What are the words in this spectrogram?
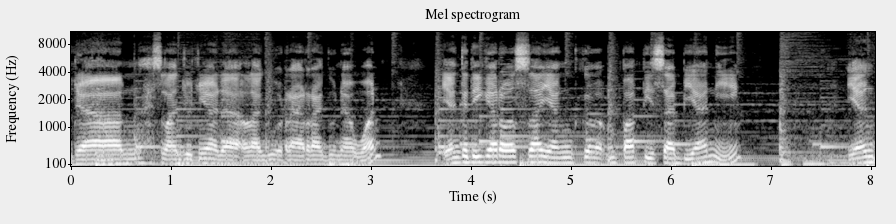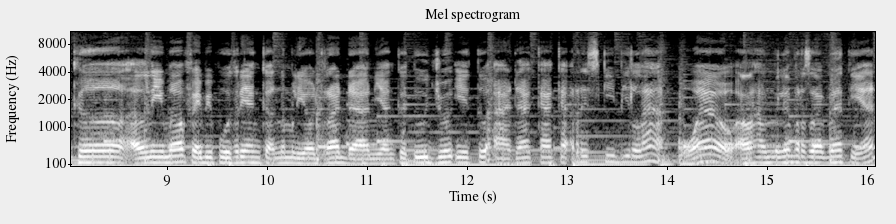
dan selanjutnya ada lagu Rara Gunawan. Yang ketiga Rosa, yang keempat Tisa Biani. Yang kelima Feby Putri, yang keenam Liodra Dan yang ketujuh itu ada kakak Rizky Bilar. Wow, Alhamdulillah persahabat ya.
